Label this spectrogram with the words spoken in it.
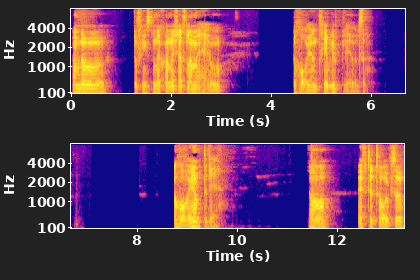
Ja men då, då finns den där sköna känslan med och då har jag en trevlig upplevelse. Och har jag inte det, ja, efter ett tag så,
